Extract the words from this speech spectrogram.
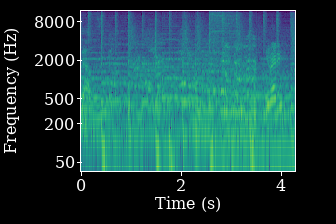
jelly. You ready?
